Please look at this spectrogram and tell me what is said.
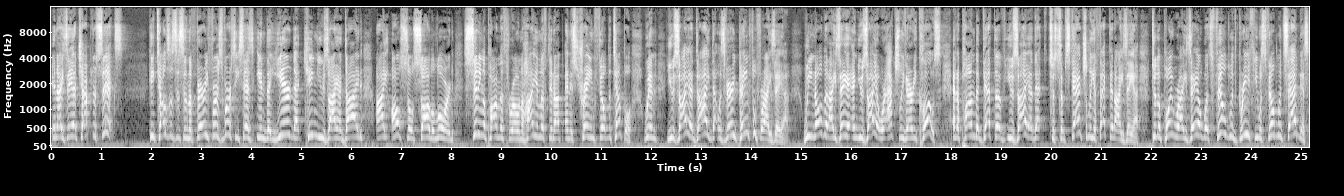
in Isaiah chapter 6. He tells us this in the very first verse. He says, In the year that King Uzziah died, I also saw the Lord sitting upon the throne, high and lifted up, and his train filled the temple. When Uzziah died, that was very painful for Isaiah. We know that Isaiah and Uzziah were actually very close. And upon the death of Uzziah, that substantially affected Isaiah to the point where Isaiah was filled with grief. He was filled with sadness.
